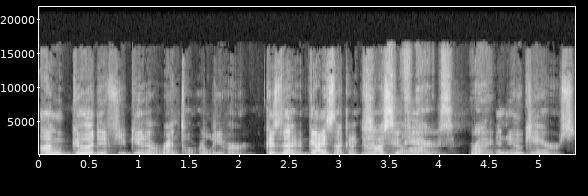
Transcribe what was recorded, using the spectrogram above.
I'm good if you get a rental reliever because that guy's not going to cost yeah, you a cares? lot. Right. And who cares?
